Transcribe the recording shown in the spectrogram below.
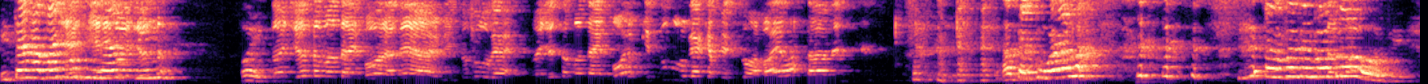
Então ela vai continuar assim. Oi. Não adianta mandar lugar que a pessoa vai, ela tá, né? Até com ela? ela vai levar pra onde?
